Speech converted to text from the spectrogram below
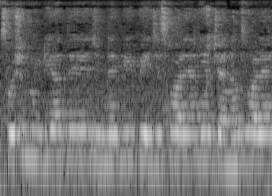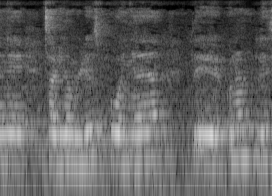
ਸੋਸ਼ਲ ਮੀਡੀਆ ਤੇ ਜਿੰਨੇ ਵੀ ਪੇजेस ਵਾਲਿਆਂ ਨੇ ਚੈਨਲਸ ਵਾਲਿਆਂ ਨੇ ਸਾਡੀਆਂ ਵੀਡੀਓਜ਼ ਪਵਾਈਆਂ ਆ ਤੇ ਉਹਨਾਂ ਨੂੰ ਪਲੀਜ਼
